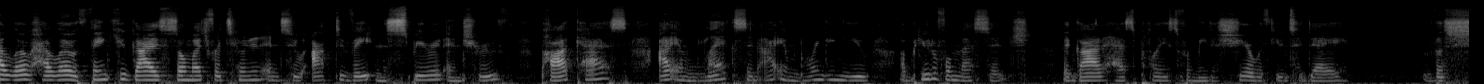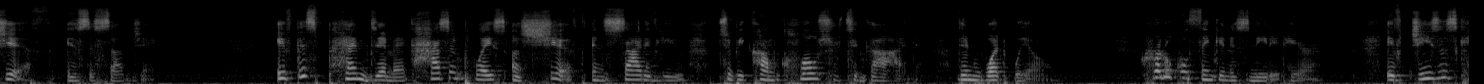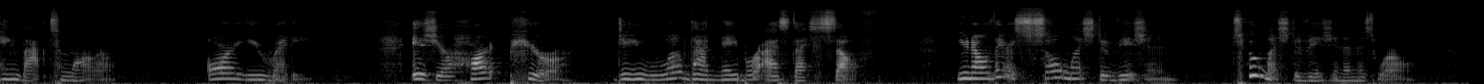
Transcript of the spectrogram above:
Hello, hello. Thank you guys so much for tuning into Activate in Spirit and Truth podcast. I am Lex and I am bringing you a beautiful message that God has placed for me to share with you today. The shift is the subject. If this pandemic hasn't placed a shift inside of you to become closer to God, then what will? Critical thinking is needed here. If Jesus came back tomorrow, are you ready? Is your heart pure? Do you love thy neighbor as thyself? You know, there is so much division, too much division in this world.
